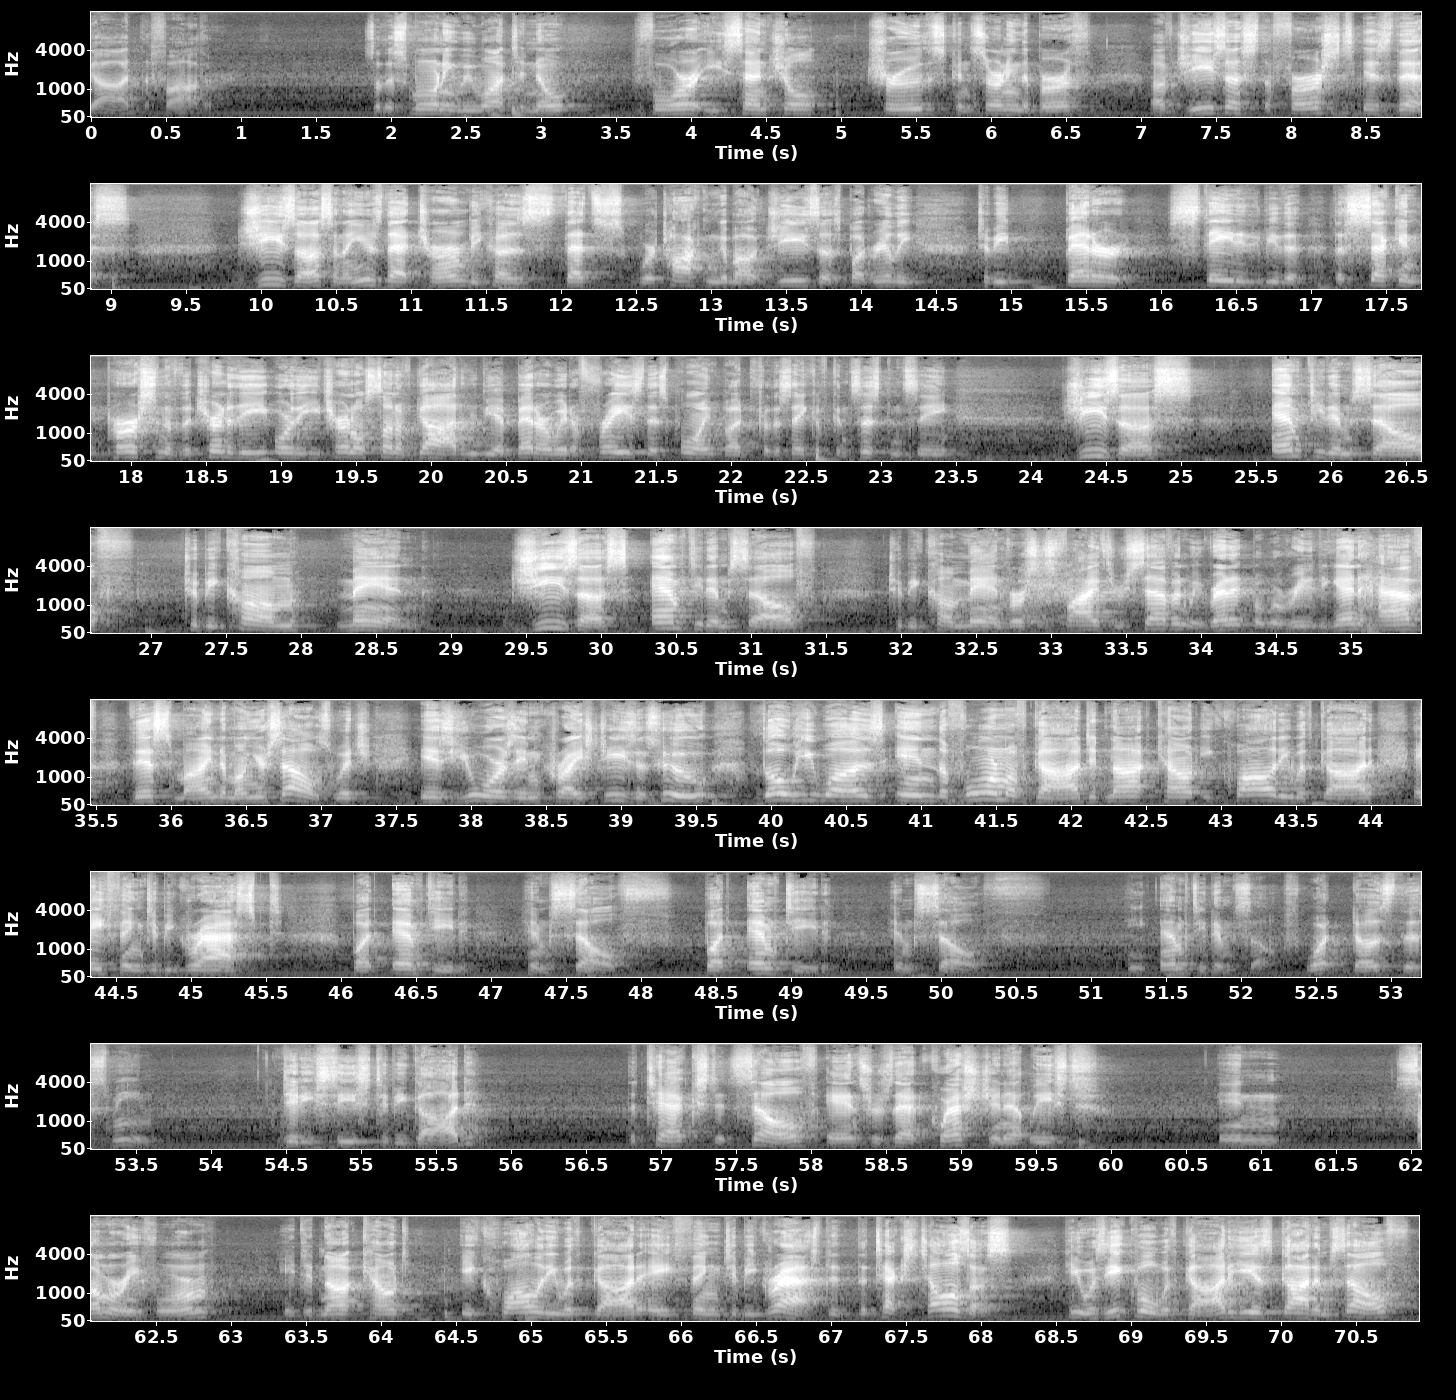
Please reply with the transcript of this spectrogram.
God the Father. So this morning we want to note four essential truths concerning the birth of Jesus. The first is this Jesus, and I use that term because that's we're talking about Jesus, but really to be better stated to be the, the second person of the Trinity or the eternal Son of God would be a better way to phrase this point, but for the sake of consistency, Jesus emptied himself to become man. Jesus emptied himself to become man. Verses 5 through 7, we read it, but we'll read it again. Have this mind among yourselves, which is yours in Christ Jesus, who, though he was in the form of God, did not count equality with God a thing to be grasped, but emptied himself. But emptied himself. He emptied himself. What does this mean? Did he cease to be God? The text itself answers that question, at least in summary form. He did not count equality with God a thing to be grasped. The text tells us he was equal with God, he is God himself.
